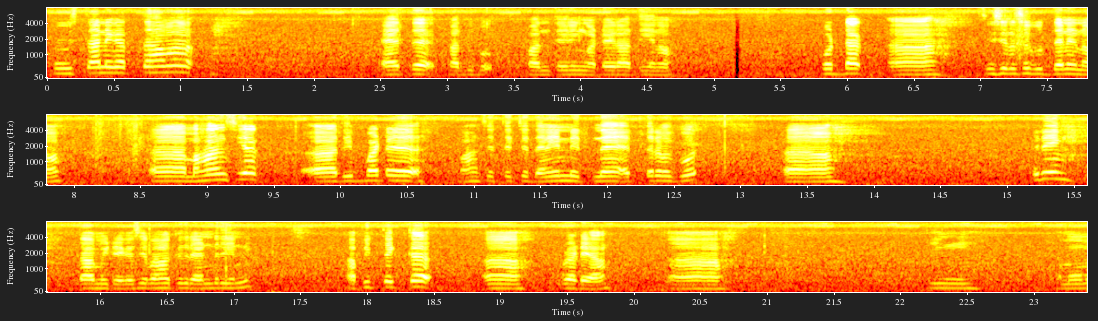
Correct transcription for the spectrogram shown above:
ස්ථානය ගත්තාම ඇත කදු පන්තේලින් වටේලා තියෙනවා. පොඩ්ඩක් සිසිලසකුත් දැනෙනවා. මහන්සියක් තිබ්බට මහන්සිත් එච්ච දැනෙන්නෙත් නෑ ඇත්තරමකුත් ඉතින් තාමිට එකසි පහක රැන්ඩ තියන්නේ. අපිත් එක්ක උරටයක් හැමෝම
